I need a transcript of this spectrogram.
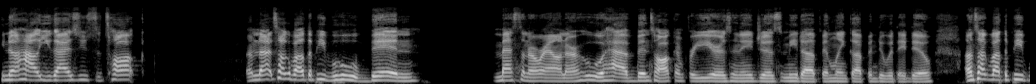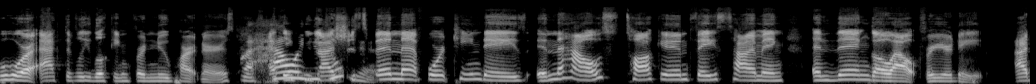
You know how you guys used to talk I'm not talking about the people who've been messing around or who have been talking for years and they just meet up and link up and do what they do. I'm talking about the people who are actively looking for new partners. But how I think you, guys should that? spend that 14 days in the house talking, FaceTiming, and then go out for your date. I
